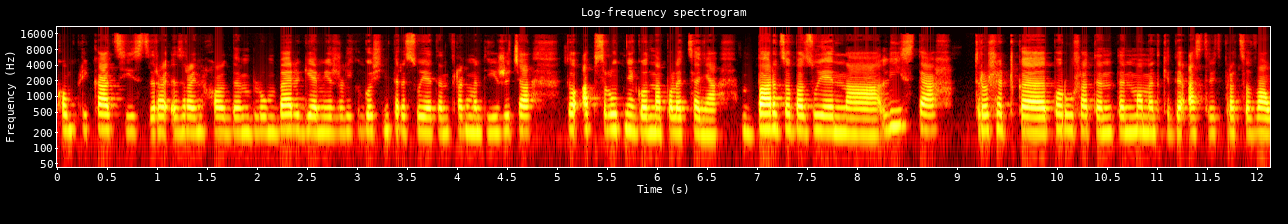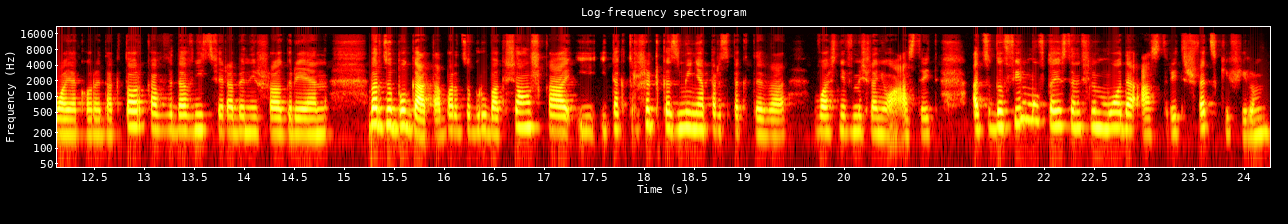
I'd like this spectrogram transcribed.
komplikacji z, z Reinholdem Bloombergiem, jeżeli kogoś interesuje ten fragment jej życia, to absolutnie godna polecenia. Bardzo bazuje na listach, troszeczkę porusza ten, ten moment, kiedy Astrid pracowała jako redaktorka w wydawnictwie Rabiny Szogrien. Bardzo bogata, bardzo gruba książka i, i tak troszeczkę zmienia perspektywę właśnie w myśleniu o Astrid. A co do filmów, to jest ten film Młoda Astrid, szwedzki film.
